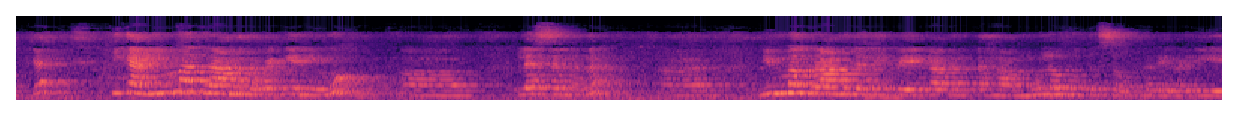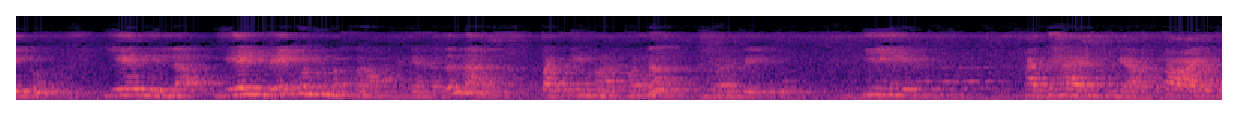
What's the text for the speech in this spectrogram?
ಓಕೆ ಈಗ ನಿಮ್ಮ ಗ್ರಾಮದ ಬಗ್ಗೆ ನೀವು ಲೆಸನ್ ಅನ್ನ ನಿಮ್ಮ ಗ್ರಾಮದಲ್ಲಿ ಬೇಕಾದಂತಹ ಮೂಲಭೂತ ಸೌಕರ್ಯಗಳು ಏನು? ಏನಿಲ್ಲ, ಏನ್ ಬೇಕು ನಿಮ್ಮ ಗ್ರಾಮಕ್ಕೆ ಅನ್ನೋದನ್ನ ಪಟ್ಟಿ ಮಾಡಿಕೊಂಡು ಬರಬೇಕು. ಈ ಅಧ್ಯಾಯ ನಿಮಗೆ ಅರ್ಥ ಆಯ್ತು.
